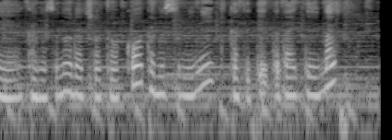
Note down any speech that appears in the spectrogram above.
え彼女のラジオトークを楽しみに聞かせていただいています。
